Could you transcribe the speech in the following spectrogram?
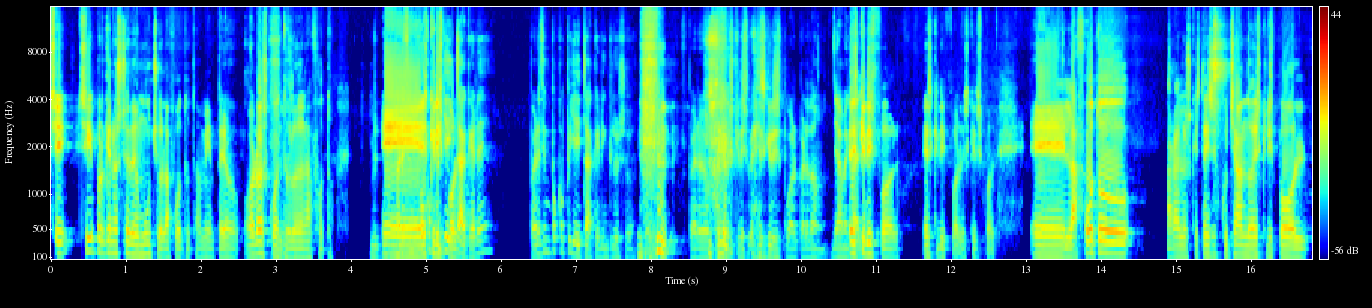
Sí, sí, porque no se ve mucho la foto también, pero ahora os cuento lo de la foto. Eh, Parece un es poco Chris PJ Paul. Tucker, ¿eh? Parece un poco PJ Tucker incluso. Pero, pero es, Chris, es Chris Paul, perdón. Ya me Es callo. Chris Paul, es Chris Paul, es Chris Paul. Eh, la foto, para los que estáis escuchando, es Chris Paul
